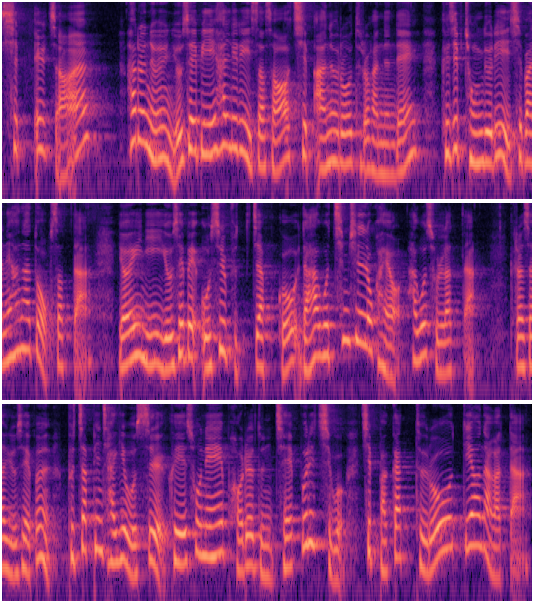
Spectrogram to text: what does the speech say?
11절. 하루는 요셉이 할 일이 있어서 집 안으로 들어갔는데 그 집 종들이 집안에 하나도 없었다. 여인이 요셉의 옷을 붙잡고 나하고 침실로 가요 하고 졸랐다. 그러자 요셉은 붙잡힌 자기 옷을 그의 손에 버려둔 채 뿌리치고 집 바깥으로 뛰어나갔다.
